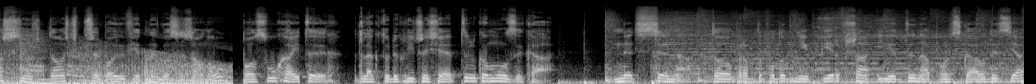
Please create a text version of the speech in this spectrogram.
Masz już dość przebojów jednego sezonu? Posłuchaj tych, dla których liczy się tylko muzyka. Netscena to prawdopodobnie pierwsza i jedyna polska audycja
